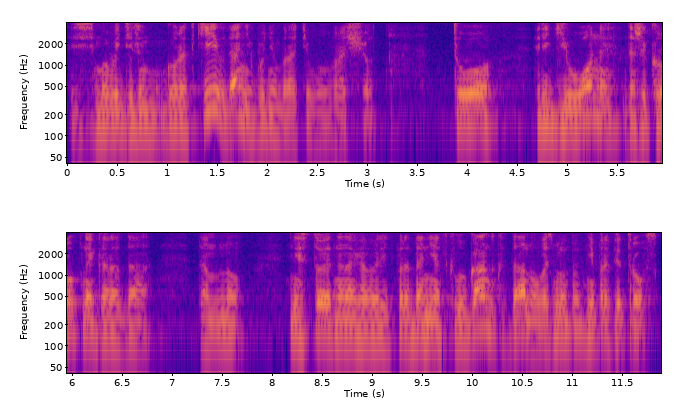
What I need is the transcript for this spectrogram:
То есть, если мы выделим город Киев, да, не будем брать его в расчет, то регионы, даже крупные города, там, ну, не стоит, наверное, говорить про Донецк, Луганск, да, но возьмем там, Днепропетровск.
